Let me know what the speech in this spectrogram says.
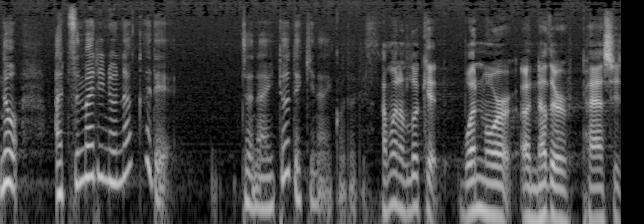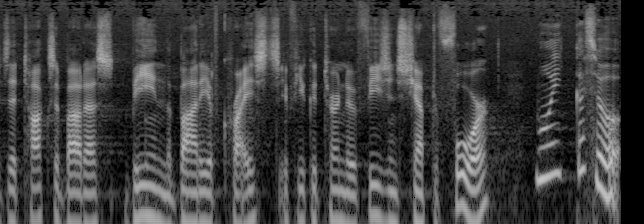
の集まりの中でじゃないとできないことです。I want to look at one more, another passage that talks about us being the body of Christ. If you could turn to Ephesians chapter 4. もう一箇所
